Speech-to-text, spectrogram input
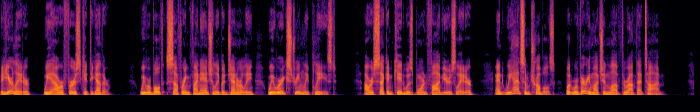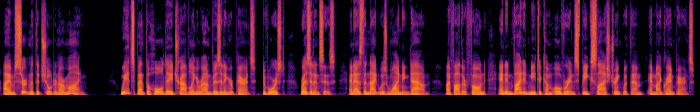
A year later, we had our first kid together. We were both suffering financially, but generally, we were extremely pleased. Our second kid was born five years later, and we had some troubles, but were very much in love throughout that time. I am certain that the children are mine. We had spent the whole day traveling around visiting her parents, divorced, residences, and as the night was winding down, my father phoned and invited me to come over and speak slash drink with them and my grandparents.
